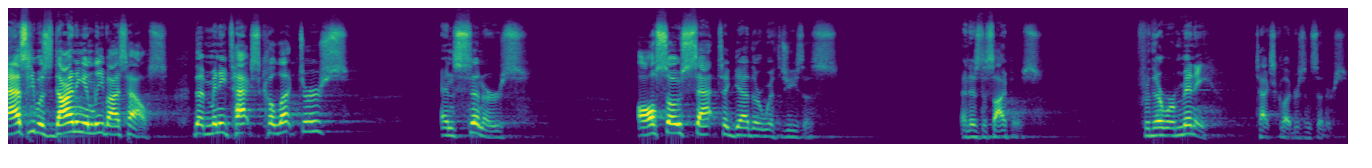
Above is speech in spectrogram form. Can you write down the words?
as he was dining in Levi's house, that many tax collectors and sinners also sat together with Jesus and his disciples. For there were many tax collectors and sinners,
